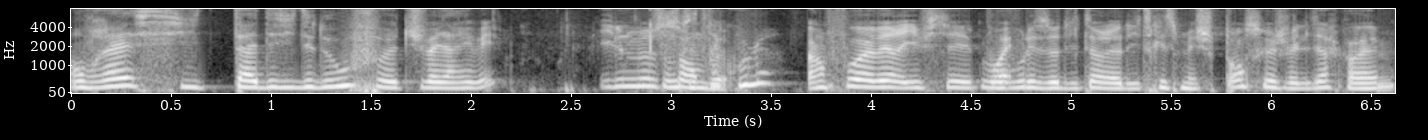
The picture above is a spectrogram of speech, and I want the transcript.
en vrai si t'as des idées de ouf tu vas y arriver Il me donc c'est semble, cool info à vérifier pour Ouais. vous les auditeurs et auditrices, mais je pense que je vais le dire quand même.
